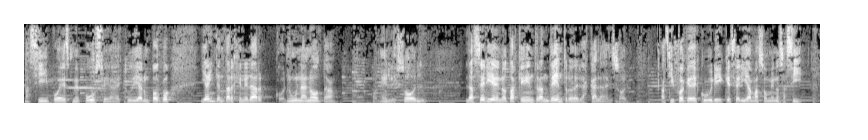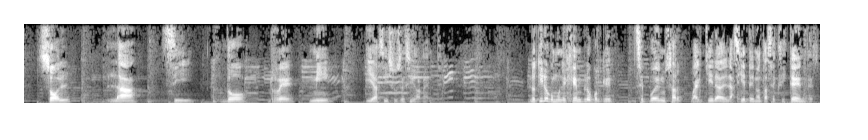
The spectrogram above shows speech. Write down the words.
Así pues me puse a estudiar un poco y a intentar generar con una nota, con L sol, la serie de notas que entran dentro de la escala del sol. Así fue que descubrí que sería más o menos así. Sol, La, Si, Do, Re, Mi y así sucesivamente. Lo tiro como un ejemplo porque se pueden usar cualquiera de las siete notas existentes.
